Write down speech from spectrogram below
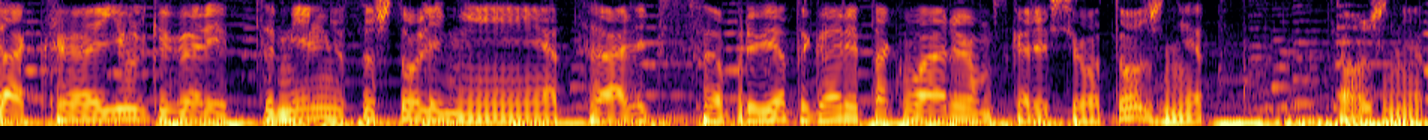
Так, э, Юлька говорит, мельница что ли? Нет. Алекс, привет, и говорит, аквариум, скорее всего, тоже нет. Тоже нет.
